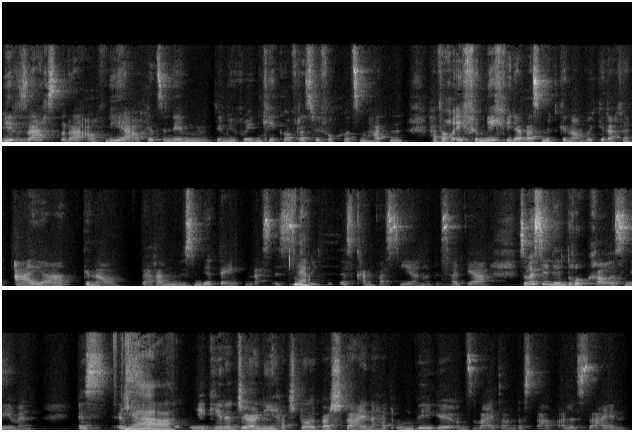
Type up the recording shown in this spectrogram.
wie du sagst, oder auch wir, auch jetzt in dem, dem hybriden Kickoff, das wir vor kurzem hatten, habe auch ich für mich wieder was mitgenommen, wo ich gedacht habe, ah ja, genau, daran müssen wir denken. Das ist so ja. wichtig, das kann passieren. Und deshalb ja, so ein bisschen den Druck rausnehmen. Es, es, ja. Jede Journey hat Stolpersteine, hat Umwege und so weiter und das darf alles sein.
